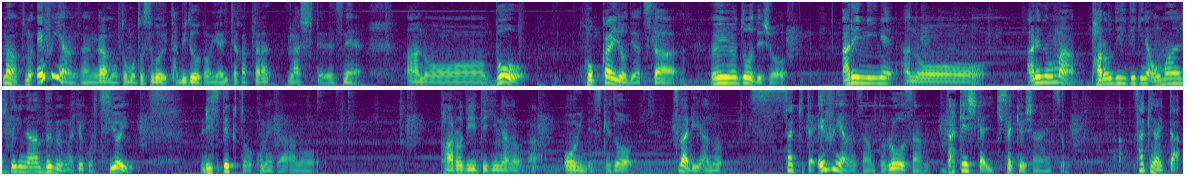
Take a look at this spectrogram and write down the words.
まあ、この F ヤンさんがもともとすごい旅動画をやりたかったらしくてですね、あのー、某北海道でやってた、うん、どうでしょう、あれにね、あのー、あれのまあパロディ的なオマージュ的な部分が結構強いリスペクトを込めたあのパロディ的なのが多いんですけどつまりあのさっき言った F ヤンさんとローさんだけしか行き先を知らないんですよ。さっきの言った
